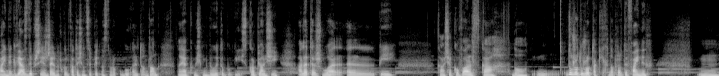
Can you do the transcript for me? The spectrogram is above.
fajne gwiazdy przyjeżdżają. Na przykład w 2015 roku był Elton John. No jak myśmy były, to byli Skorpionsi, ale też była LP, Kasia Kowalska. No dużo, dużo takich naprawdę fajnych mm,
